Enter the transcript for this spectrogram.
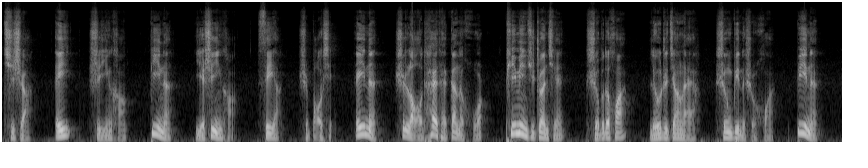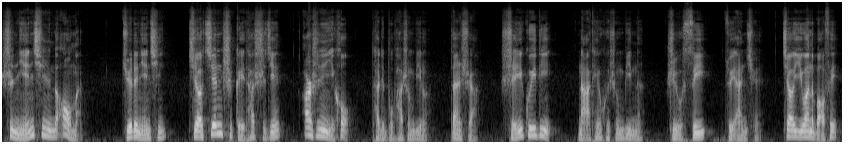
其实啊，A 是银行，B 呢也是银行，C 呀是保险。A 呢是老太太干的活，拼命去赚钱，舍不得花，留着将来啊生病的时候花。B 呢是年轻人的傲慢，觉得年轻，只要坚持给他时间，二十年以后他就不怕生病了。但是啊，谁规定哪天会生病呢？只有 C 最安全，交一万的保费，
